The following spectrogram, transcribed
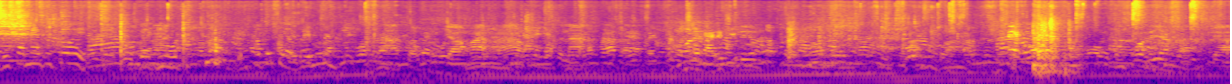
วัสดีค่ะแม่ผู้ช่วยเป็นหนูเขาไปเสี่ยวไปนู่นยาวมากนะโฆษณานะครับไม่ได้ไหนได้กี่เรื่แม่ก็พอหรืยัรัจ้า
